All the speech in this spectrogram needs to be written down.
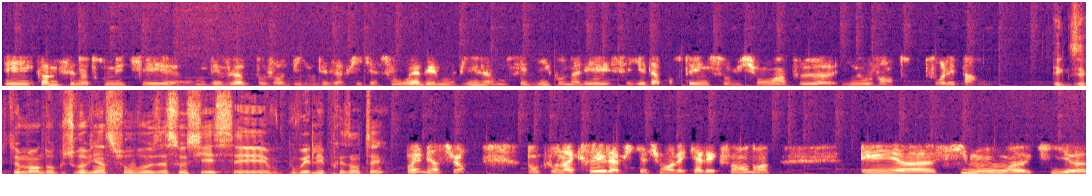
Et comme c'est notre métier, on développe aujourd'hui des applications web et mobiles, on s'est dit qu'on allait essayer d'apporter une solution un peu euh, innovante pour les parents. Exactement, donc je reviens sur vos associés, vous pouvez les présenter? Oui, bien sûr. Donc on a créé l'application avec Alexandre et euh, Simon euh, qui euh,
